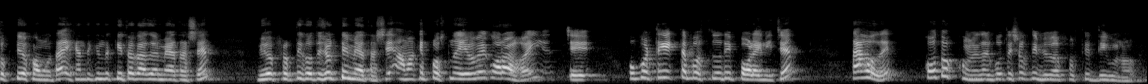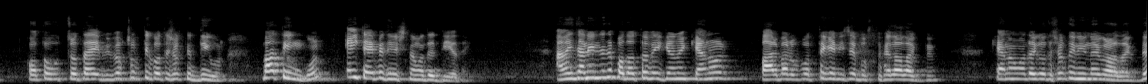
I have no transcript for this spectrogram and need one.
শক্তি ও ক্ষমতা, এখান থেকে কিন্তু কৃত কাজের ম্যাথ আসে, বিভব শক্তি গতিশক্তির ম্যাথ আসে। আমাকে প্রশ্ন এইভাবে করা হয় যে, উপর থেকে একটা বস্তু যদি পড়ে নিচে, তাহলে কতক্ষণে তার গতিশক্তি বিভব শক্তির দ্বিগুণ হবে? কত উচ্চতায় বিভব শক্তি গতিশক্তির দ্বিগুণ বা তিন গুণ? এই টাইপের জিনিসটা আমাদের দিয়ে দেয়। আমি জানি না যে পদার্থ বিজ্ঞানে কেন বারবার উপর থেকে নিচে বস্তু ফেলা লাগবে। কেন আমাদের গতিশক্তি নির্ণয় করা লাগবে?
